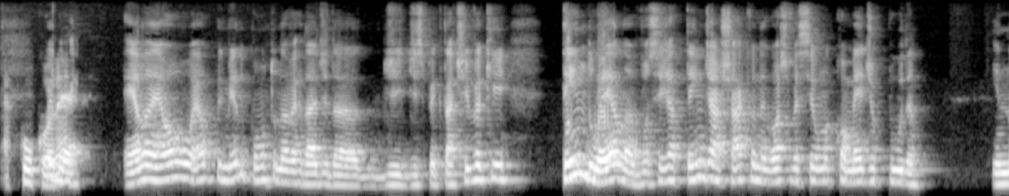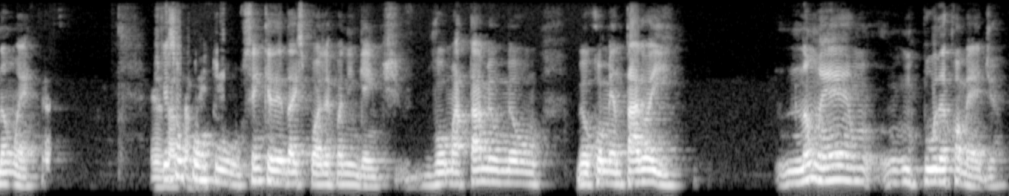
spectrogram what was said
É a Cuco, Pois né? é. Ela é o, é o primeiro ponto, na verdade, da, de, de expectativa que, tendo ela, você já tende a achar que o negócio vai ser uma comédia pura. E não é. Que Esse é um Exatamente. ponto, sem querer dar spoiler pra ninguém. Vou matar meu, meu, meu comentário aí. Não é um, um pura comédia.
